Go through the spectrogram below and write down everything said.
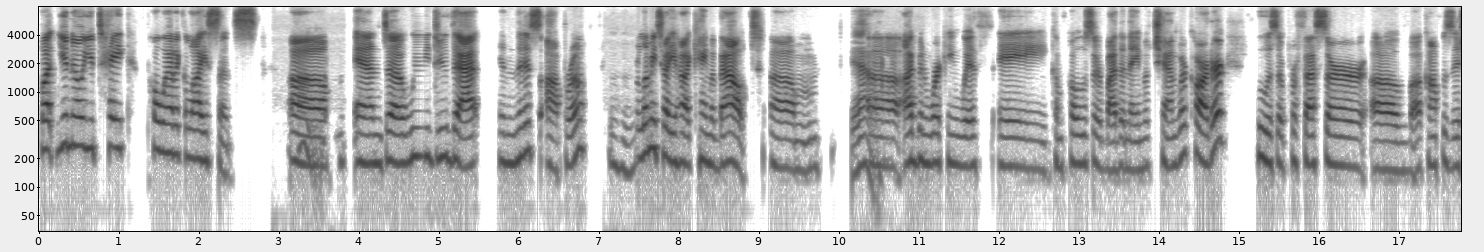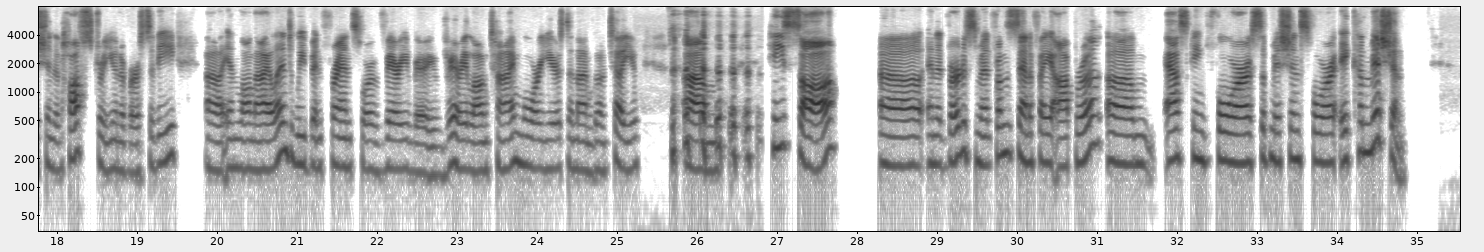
but you know, you take poetic license, um, and uh, we do that in this opera. hmm Let me tell you how it came about. Um, Yeah. uh, I've been working with a composer by the name of Chandler Carter, who is a professor of uh, composition at Hofstra University uh, in Long Island. We've been friends for a very, very, very long time, more years than I'm going to tell you. Um, he saw uh, an advertisement from the Santa Fe Opera um, asking for submissions for a commission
